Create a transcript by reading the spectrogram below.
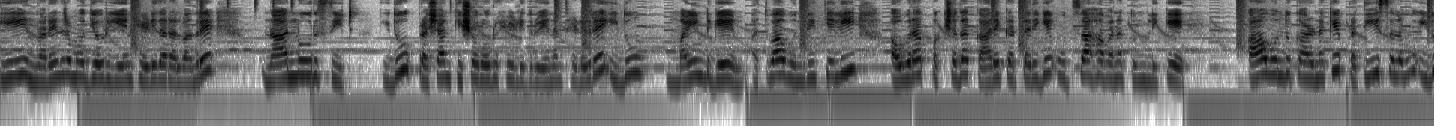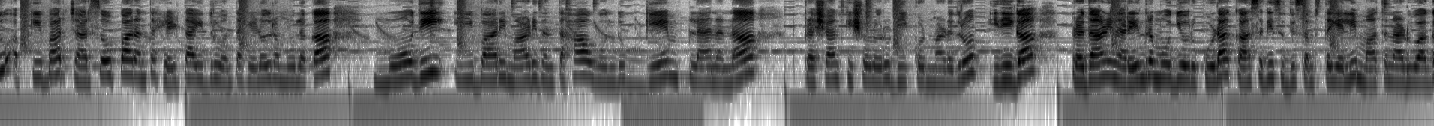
ಈ ನರೇಂದ್ರ ಮೋದಿ ಅವರು ಏನು ಹೇಳಿದಾರಲ್ವ ಅಂದರೆ ನಾನ್ನೂರು ಸೀಟ್. ಇದು ಪ್ರಶಾಂತ್ ಕಿಶೋರ್ ಅವರು ಹೇಳಿದರು. ಏನಂತ ಹೇಳಿದರೆ, ಇದು ಮೈಂಡ್ ಗೇಮ್ ಅಥವಾ ಒಂದು ರೀತಿಯಲ್ಲಿ ಅವರ ಪಕ್ಷದ ಕಾರ್ಯಕರ್ತರಿಗೆ ಉತ್ಸಾಹವನ್ನು ತುಂಬಲಿಕ್ಕೆ. ಆ ಒಂದು ಕಾರಣಕ್ಕೆ ಪ್ರತಿ ಸಲವೂ ಇದು ಅಕ್ಕಿ ಬಾರ್ ಚಾರ್ ಸೌ ಪಾರ್ ಅಂತ ಹೇಳ್ತಾ ಇದ್ರು ಅಂತ ಹೇಳೋದ್ರ ಮೂಲಕ ಮೋದಿ ಈ ಬಾರಿ ಮಾಡಿದಂತಹ ಒಂದು ಗೇಮ್ ಪ್ಲ್ಯಾನನ್ನು ಪ್ರಶಾಂತ್ ಕಿಶೋರ್ ಅವರು ಡಿಕೋಡ್ ಮಾಡಿದ್ರು. ಇದೀಗ ಪ್ರಧಾನಿ ನರೇಂದ್ರ ಮೋದಿಯವರು ಕೂಡ ಖಾಸಗಿ ಸುದ್ದಿ ಸಂಸ್ಥೆಯಲ್ಲಿ ಮಾತನಾಡುವಾಗ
